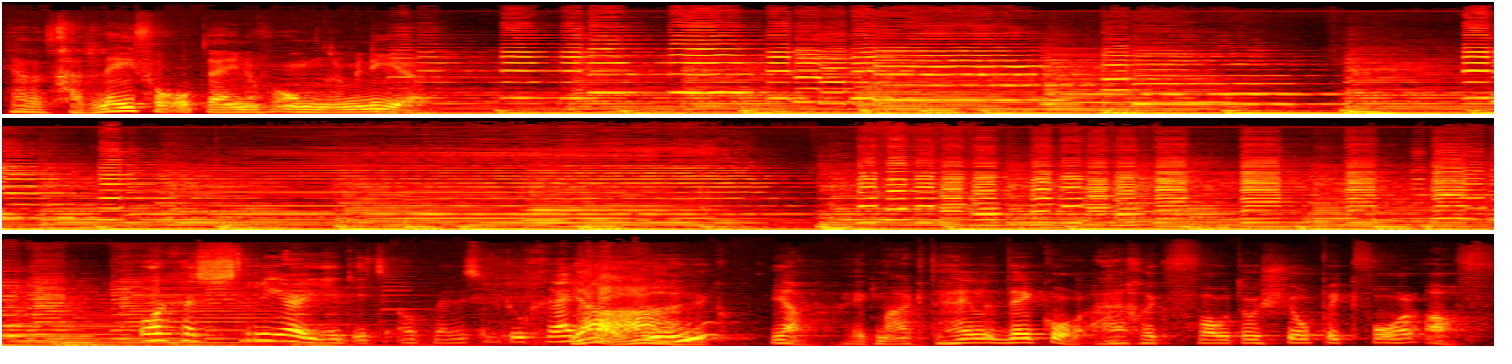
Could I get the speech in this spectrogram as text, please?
ja, dat gaat leven op de een of andere manier. Orchestreer je dit ook wel eens? Ik bedoel, grijp ja, jij in? Ik, ja, ik maak het hele decor. Eigenlijk photoshop ik vooraf.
